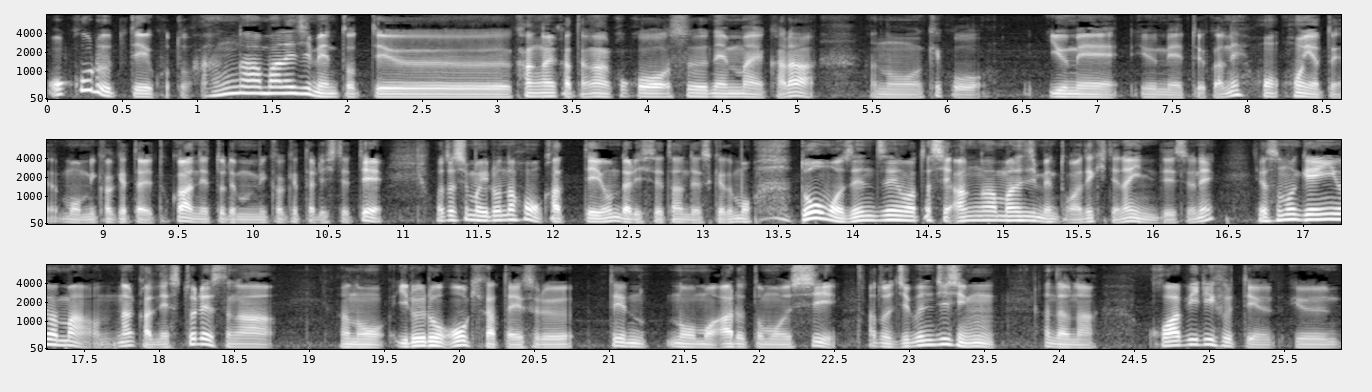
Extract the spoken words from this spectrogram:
怒るっていうこと、アンガーマネジメントっていう考え方がここ数年前から、あの、結構有名、有名というかね、本屋でも見かけたりとか、ネットでも見かけたりしてて、私もいろんな本を買って読んだりしてたんですけども、どうも全然私、アンガーマネジメントができてないんですよね。で、その原因はまあ、なんかね、ストレスが、あの、いろいろ大きかったりするっていうのもあると思うし、あと自分自身、なんだろうな、コアビリーフって言っ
